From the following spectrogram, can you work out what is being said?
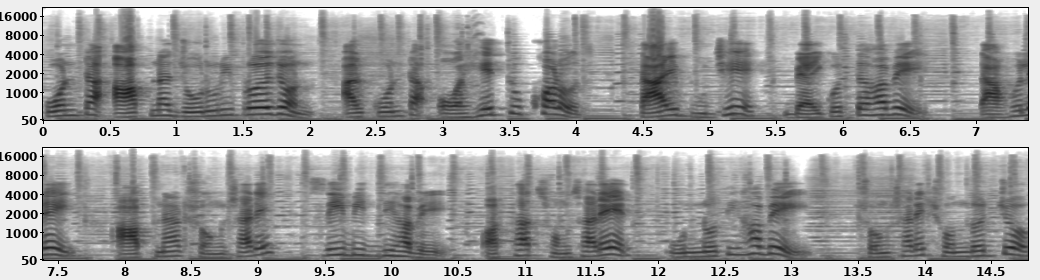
কোনটা আপনার জরুরি প্রয়োজন আর কোনটা অহেতুক খরচ, তাই বুঝে ব্যয় করতে হবে। তাহলেই আপনার সংসারে শ্রীবৃদ্ধি হবে, অর্থাৎ সংসারের উন্নতি হবে, সংসারের সৌন্দর্য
